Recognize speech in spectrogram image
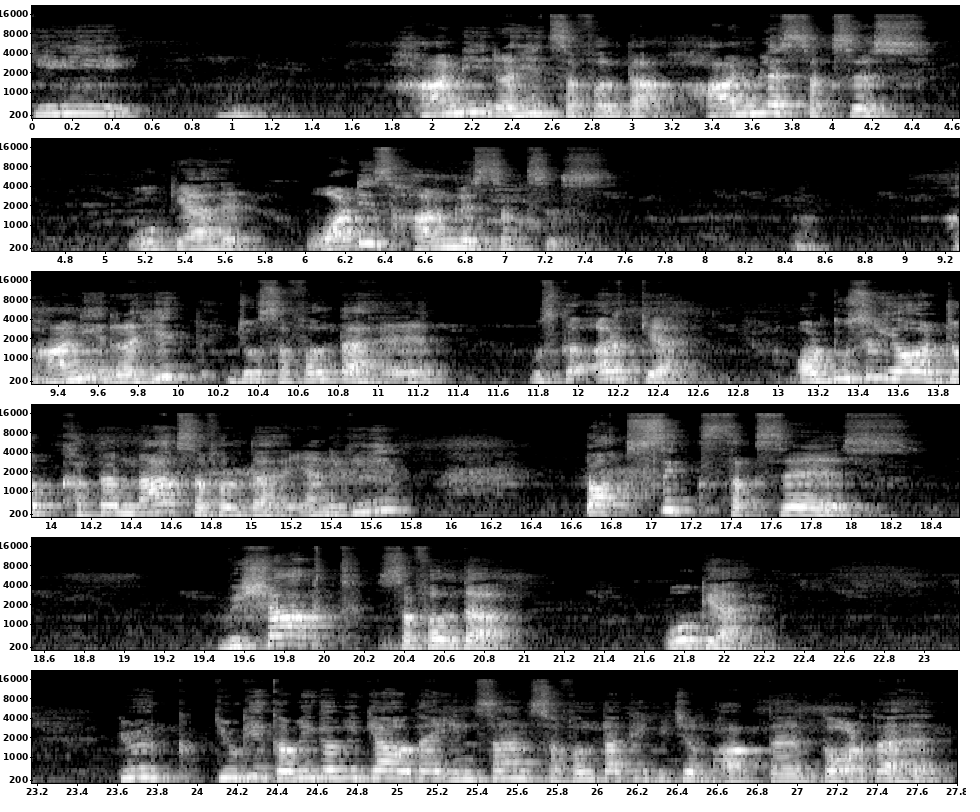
कि हानि रहित सफलता हार्मलेस सक्सेस वो क्या है? व्हाट इज़ हार्मलेस सक्सेस हानि रहित जो सफलता है, उसका अर्थ क्या है? और दूसरी ओर जो खतरनाक सफलता है, यानी कि टॉक्सिक सक्सेस विषाक्त सफलता, वो क्या है? क्योंकि क्योंकि कभी कभी क्या होता है, इंसान सफलता के पीछे भागता है, दौड़ता है,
